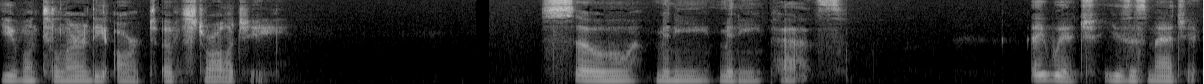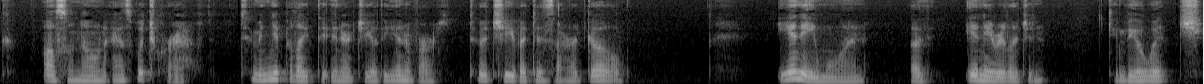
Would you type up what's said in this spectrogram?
You want to learn the art of astrology so many, many paths. A witch uses magic, also known as witchcraft, to manipulate the energy of the universe to achieve a desired goal. Anyone of any religion can be a witch.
